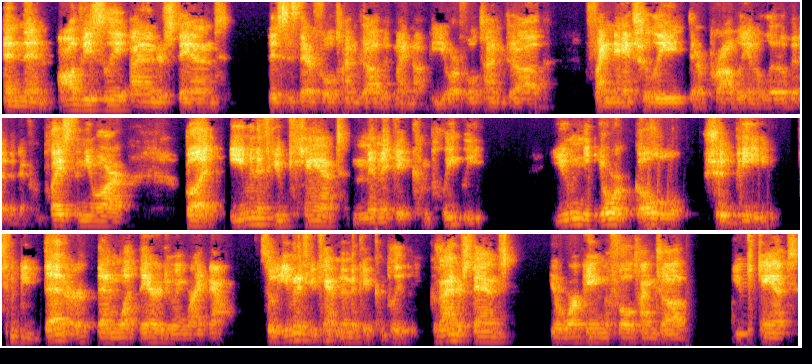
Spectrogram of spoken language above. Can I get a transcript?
And then obviously, I understand this is their full time job. It might not be your full time job. Financially, they're probably in a little bit of a different place than you are. But even if you can't mimic it completely, you your goal should be to be better than what they're doing right now. So even if you can't mimic it completely, because I understand you're working the full time job, you can't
